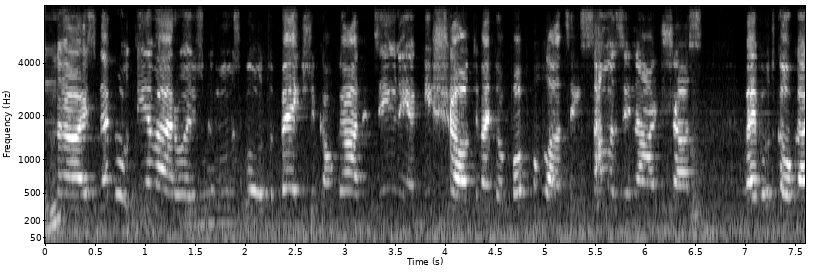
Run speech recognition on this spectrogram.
Un Mhm. uh, es nebūtu ievērojusi, ka mums būtu pēkšņi kaut kādi dzīvnieki izšauti vai to populācijas samazinājušās, vai būtu kaut kā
